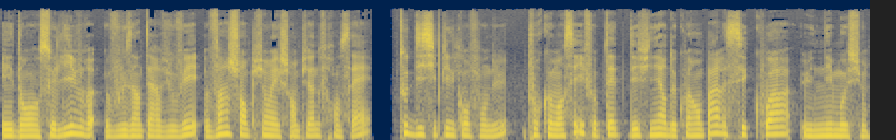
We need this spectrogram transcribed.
Et dans ce livre, vous interviewez 20 champions et championnes français, toutes disciplines confondues. Pour commencer, il faut peut-être définir de quoi on parle. C'est quoi une émotion?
